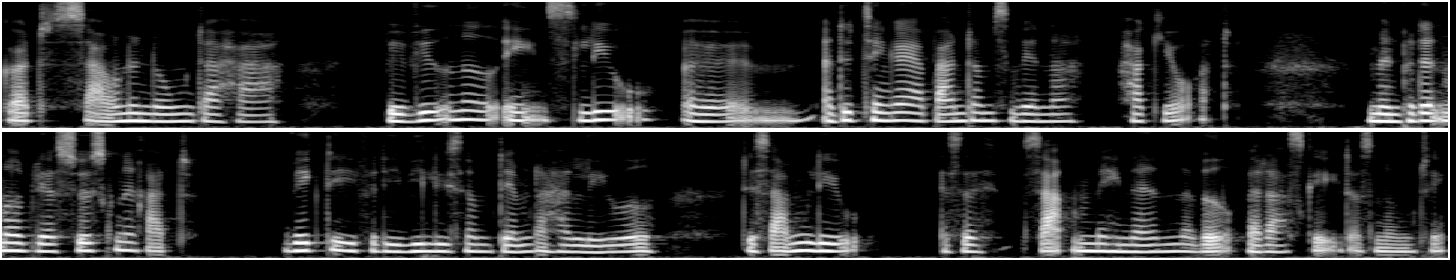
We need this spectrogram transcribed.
godt savne nogen, der har bevidnet ens liv. Øh, og det tænker jeg, at barndomsvenner har gjort. Men på den måde bliver søskende ret vigtige, fordi vi er ligesom dem, der har levet det samme liv, altså sammen med hinanden og ved, hvad der er sket og sådan nogle ting.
